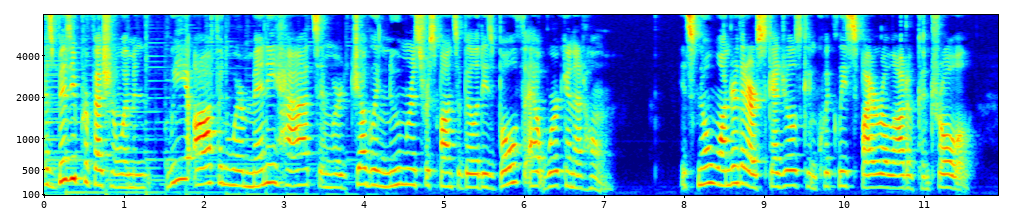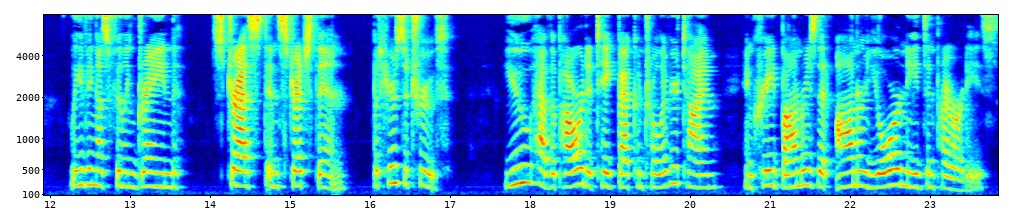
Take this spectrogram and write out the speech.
As busy professional women, we often wear many hats and we're juggling numerous responsibilities both at work and at home. It's no wonder that our schedules can quickly spiral out of control, leaving us feeling drained, stressed, and stretched thin. But here's the truth you have the power to take back control of your time and create boundaries that honor your needs and priorities.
